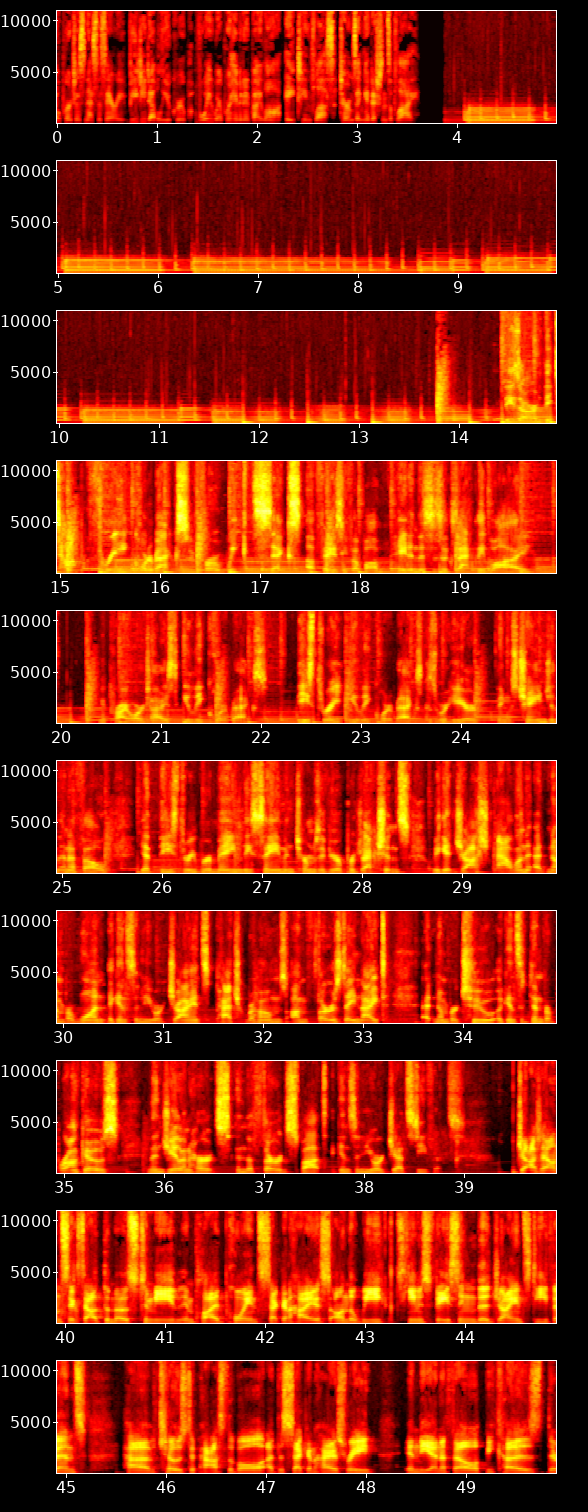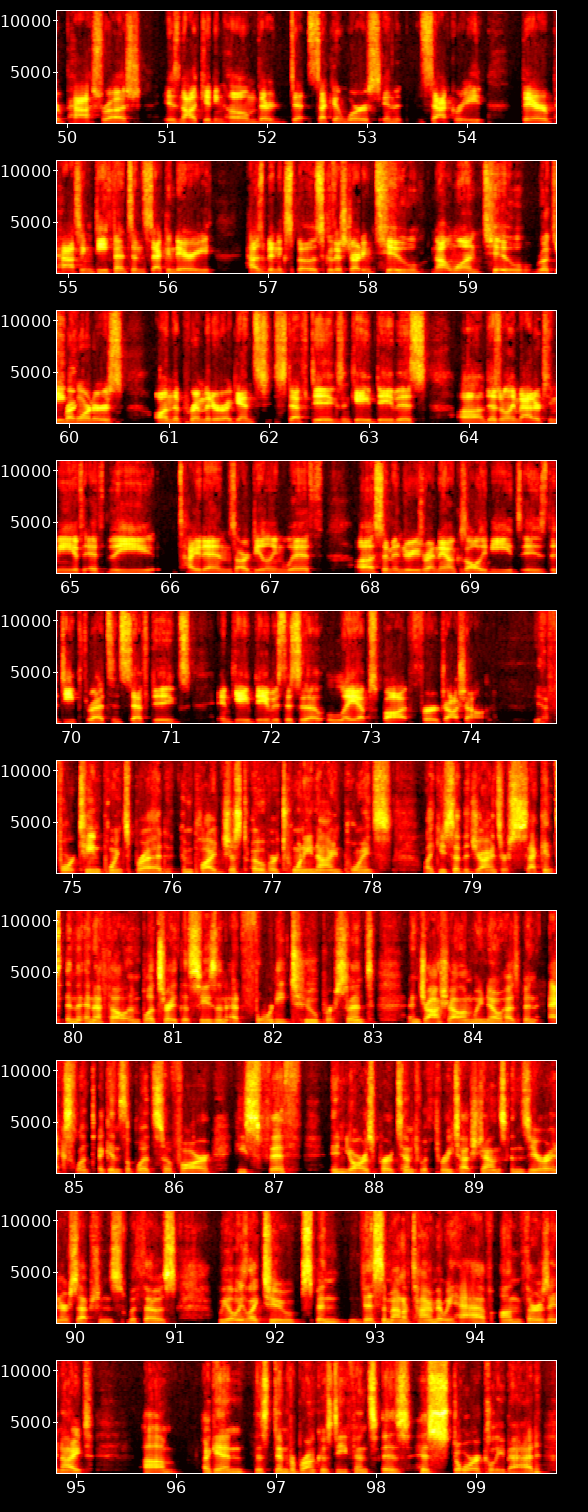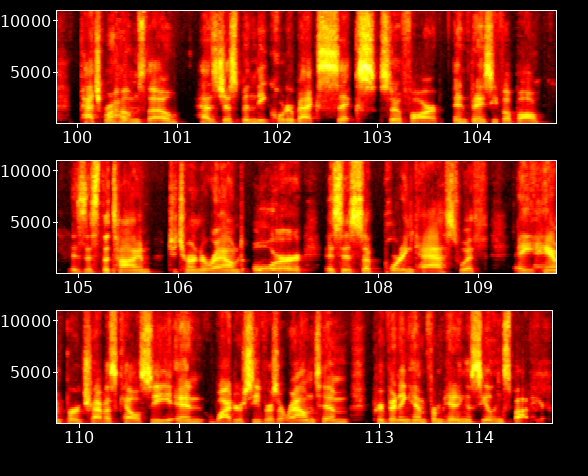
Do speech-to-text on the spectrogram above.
No purchase necessary. VGW Group. Void where prohibited by law. 18 plus. Terms and conditions apply. These are the top three quarterbacks for week six of fantasy football. Hayden, this is exactly why we prioritized elite quarterbacks. These three elite quarterbacks, because we're here, things change in the NFL, yet these three remain the same in terms of your projections. We get Josh Allen at number one against the New York Giants, Patrick Mahomes on Thursday night at number two against the Denver Broncos, and then Jalen Hurts in the third spot against the New York Jets defense. Josh Allen sticks out the most to me. Implied points, second highest on the week. Teams facing the Giants defense have chose to pass the ball at the second highest rate in the NFL because their pass rush is not getting home. They're de- second worst in sack rate. Their passing defense in the secondary has been exposed because they're starting two, not one, two rookie Right. corners on the perimeter against Steph Diggs and Gabe Davis. Uh, doesn't really matter to me if, if the tight ends are dealing with uh, some injuries right now because all he needs is the deep threats and Steph Diggs and Gabe Davis. This is a layup spot for Josh Allen. Yeah, 14 point spread implied just over 29 points. Like you said, the Giants are second in the NFL in blitz rate this season at 42%. And Josh Allen, we know, has been excellent against the blitz so far. He's fifth in yards per attempt with three touchdowns and zero interceptions with those. We always like to spend this amount of time that we have on Thursday night. Um, again, this Denver Broncos defense is historically bad. Patrick Mahomes, though, has just been the quarterback six so far in fantasy football. Is this the time to turn it around, or is his supporting cast with a hampered Travis Kelce and wide receivers around him preventing him from hitting a ceiling spot here?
